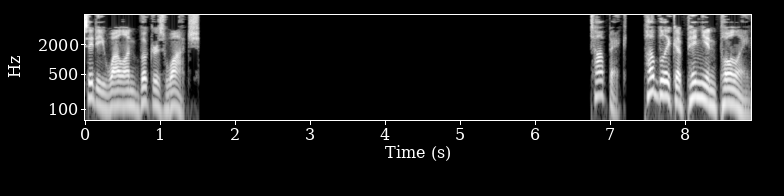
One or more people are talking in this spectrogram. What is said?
city while on Booker's watch. Public opinion polling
